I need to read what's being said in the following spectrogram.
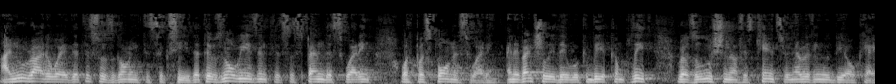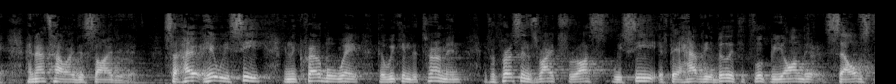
I knew right away that this was going to succeed, that there was no reason to suspend this wedding or postpone this wedding. And eventually there would be a complete resolution of his cancer and everything would be okay. And that's how I decided it. So here we see an incredible way that we can determine if a person is right for us. We see if they have the ability to look beyond themselves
